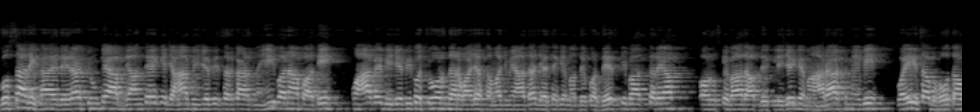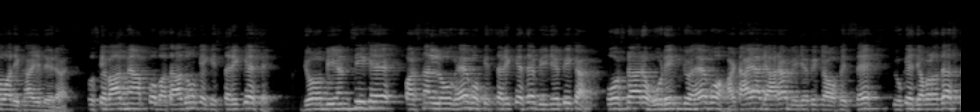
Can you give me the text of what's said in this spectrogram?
गुस्सा दिखाई दे रहा क्योंकि आप जानते हैं कि जहाँ बीजेपी सरकार नहीं बना पाती, वहाँ पे बीजेपी को चोर दरवाज़ा समझ में आता जैसे कि मध्य प्रदेश की बात करें आप, और उसके बाद आप देख लीजिए कि महाराष्ट्र में भी वही सब होता हुआ दिखाई दे रहा है। उसके बाद मैं आपको बता दूँ कि किस तरीके से जो बीएमसी के पर्सनल लोग हैं, वो किस तरीके से बीजेपी का पोस्टर होर्डिंग जो है, वो हटाया जा रहा है बीजेपी के ऑफ़िस से, क्योंकि ज़बरदस्त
